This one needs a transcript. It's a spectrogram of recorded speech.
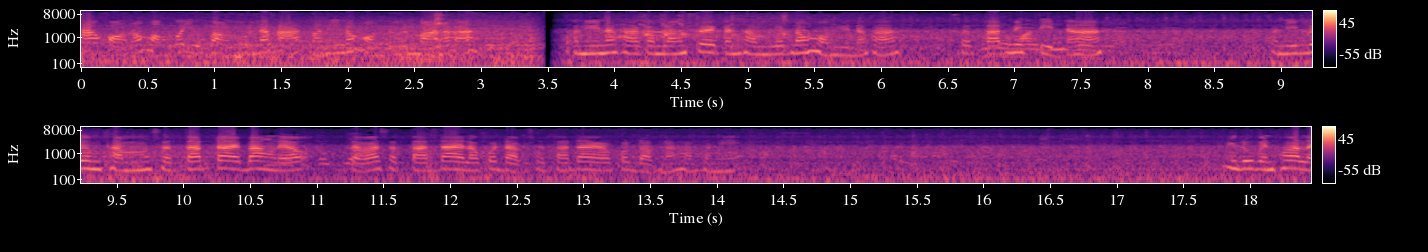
ข้าวของน้องหอมก็อยู่ฝั่งนู้นนะคะ ตอนนี้น้องหอมเดินมานะคะ ตอนนี้นะคะกำลังช่วยกันทำรถน้องหอมอยู่นะคะสตาร์ทไม่ติดนะคะอันนี้เริ่มทำสตาร์ทได้บ้างแล้ว แต่ว่าสตาร์ทได้แล้วก็ดับสตาร์ทได้แล้วก็ดับนะคะตอนนี้ ไม่รู้เป็นเพราะอะไร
